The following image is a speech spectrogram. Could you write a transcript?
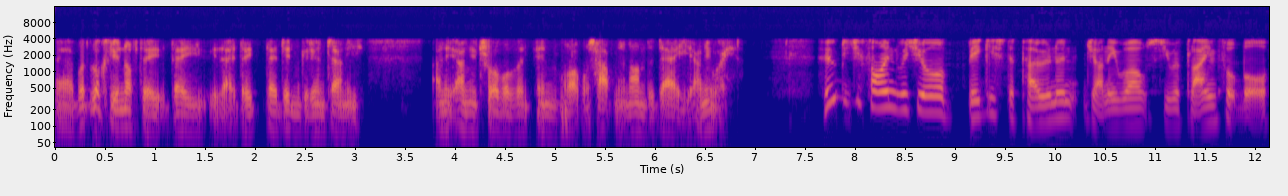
Uh, but luckily enough, they, they they they didn't get into any any any trouble in, in what was happening on the day anyway. Who did you find was your biggest opponent, Johnny, whilst you were playing football?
